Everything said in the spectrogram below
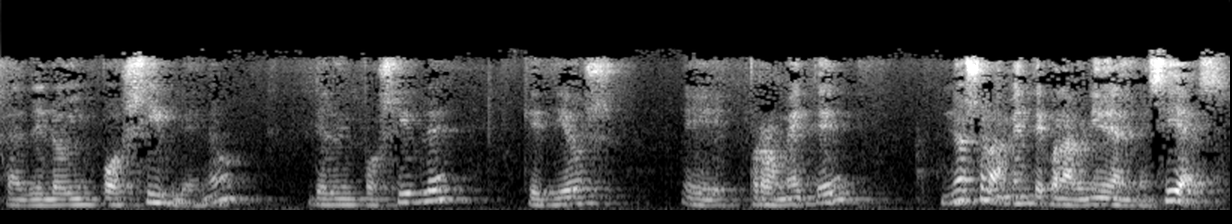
O sea, de lo imposible, ¿no? De lo imposible que Dios eh, promete, no solamente con la venida del Mesías,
